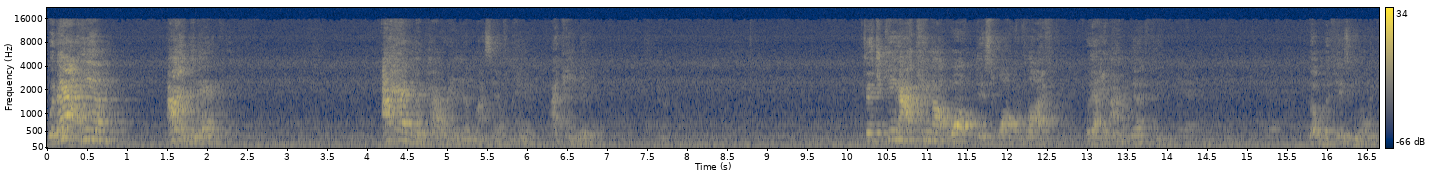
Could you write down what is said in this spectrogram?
Without him, I am inadequate. I have no power in and of myself, man. I can't do it. Sister King, I cannot walk this walk of life without him. I'm nothing but with his anointing.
